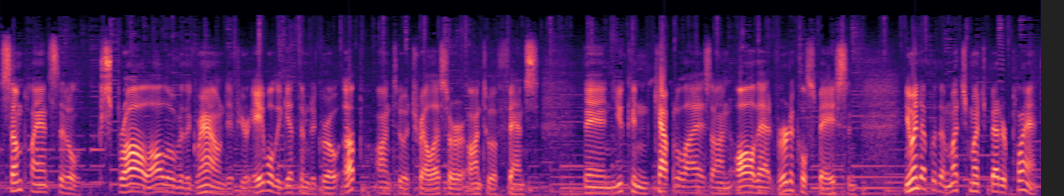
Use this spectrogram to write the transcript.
Some plants that'll sprawl all over the ground, if you're able to get them to grow up onto a trellis or onto a fence, then you can capitalize on all that vertical space and you end up with a much, much better plant.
